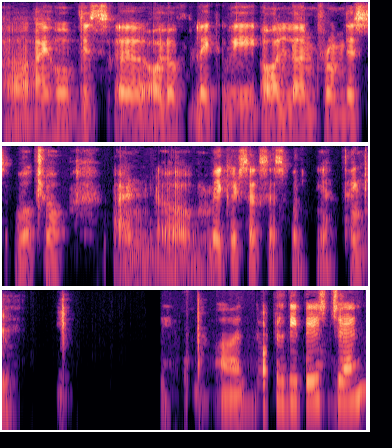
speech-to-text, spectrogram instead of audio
uh, I hope this uh, all of like we all learn from this workshop and uh, make it successful. Yeah, thank you. Uh, Dr. Dipesh Jain.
